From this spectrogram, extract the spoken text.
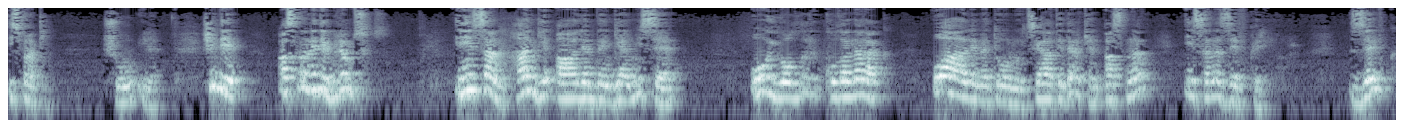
İsmi hakim. Şuur ile. Şimdi aslında nedir biliyor musunuz? İnsan hangi alemden gelmişse o yolları kullanarak o aleme doğru seyahat ederken aslında insana zevk veriyor. Zevk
